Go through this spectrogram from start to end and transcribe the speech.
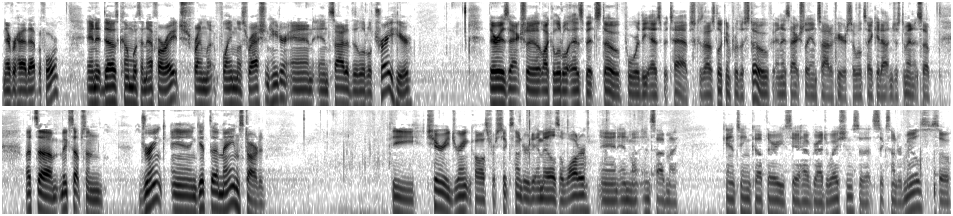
Never had that before. And it does come with an FRH, flameless ration heater. And inside of the little tray here, there is actually like a little Esbit stove for the Esbit tabs because I was looking for the stove and it's actually inside of here. So we'll take it out in just a minute. So let's uh, mix up some drink and get the main started. The cherry drink calls for 600 mLs of water and in my inside my canteen cup there you see I have graduation so that's 600 mils. So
